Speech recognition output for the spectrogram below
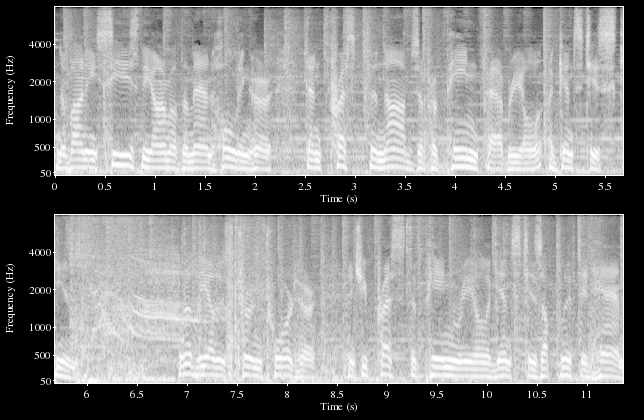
Navani seized the arm of the man holding her, then pressed the knobs of her pain fabrial against his skin. One of the others turned toward her, and she pressed the painrial against his uplifted hand.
